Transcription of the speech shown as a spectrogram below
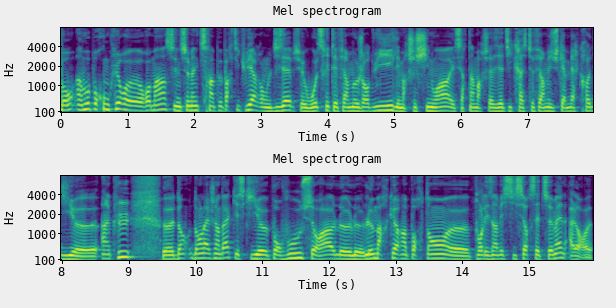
Bon, un mot pour conclure, euh, Romain. C'est une semaine qui sera un peu particulière, comme on le disait, parce que Wall Street est fermé aujourd'hui, les marchés chinois et certains marchés asiatiques restent fermés jusqu'à mercredi euh, inclus. Euh, dans, dans l'agenda, qu'est-ce qui, pour vous, sera le, le, marqueur important pour les investisseurs cette semaine? Alors,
